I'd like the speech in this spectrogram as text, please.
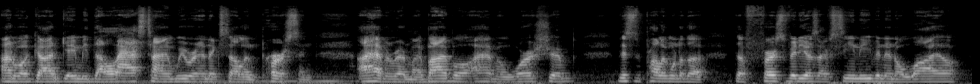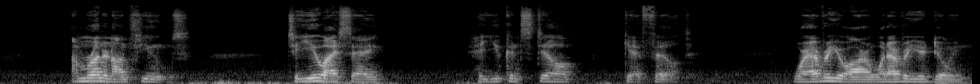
on what God gave me the last time we were in Excel in person. I haven't read my Bible. I haven't worshiped. This is probably one of the, the first videos I've seen even in a while. I'm running on fumes. To you, I say, hey, you can still get filled wherever you are, and whatever you're doing,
